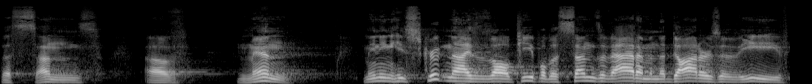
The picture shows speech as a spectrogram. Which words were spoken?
the sons of men meaning he scrutinizes all people, the sons of Adam and the daughters of Eve,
